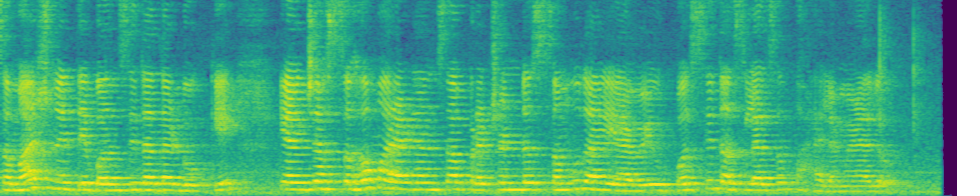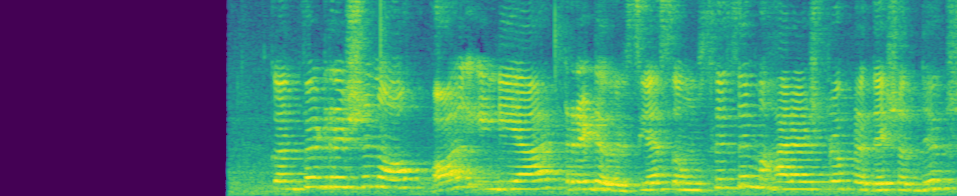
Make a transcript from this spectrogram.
समाज नेते बन्सीदादा डोके यांच्यासह मराठ्यांचा प्रचंड समुदाय यावेळी उपस्थित असल्याचं पाहायला मिळालं. Confederation of all India traders या संस्थेचे महाराष्ट्र प्रदेश अध्यक्ष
